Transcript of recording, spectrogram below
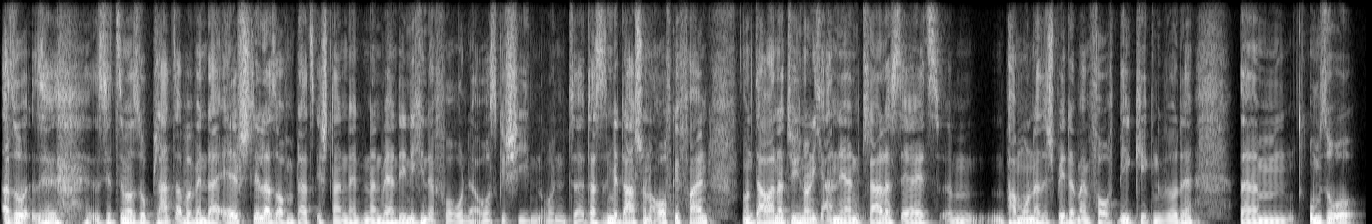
also ist jetzt immer so platt, aber wenn da elf Stillers auf dem Platz gestanden hätten, dann wären die nicht in der Vorrunde ausgeschieden. Und äh, das ist mir da schon aufgefallen. Und da war natürlich noch nicht annähernd klar, dass der jetzt ähm, ein paar Monate später beim VfB kicken würde. Ähm, umso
